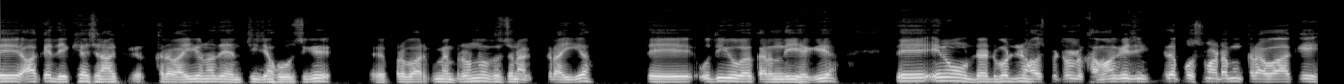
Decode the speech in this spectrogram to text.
ਤੇ ਆ ਕੇ ਦੇਖਿਆ ਸ਼ਨਾਖਤ ਕਰਵਾਈ ਉਹਨਾਂ ਦੇ ਐਮਟੀ ਜਾਂ ਹੋਰ ਸੀਗੇ ਪਰਿਵਾਰਕ ਮੈਂਬਰ ਉਹਨਾਂ ਤੋਂ ਸ਼ਨਾਖਤ ਕਰਾਈ ਆ ਤੇ ਉਹਦੀ ਉਹ ਕਰਨ ਦੀ ਹੈਗੀ ਆ ਤੇ ਇਹਨੂੰ ਡੈੱਡ ਬੋਡੀ ਨੂੰ ਹਸਪੀਟਲ ਰਖਾਵਾਂਗੇ ਜੀ ਇਹਦਾ ਪੋਸਟਮਾਰਟਮ ਕਰਵਾ ਕੇ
